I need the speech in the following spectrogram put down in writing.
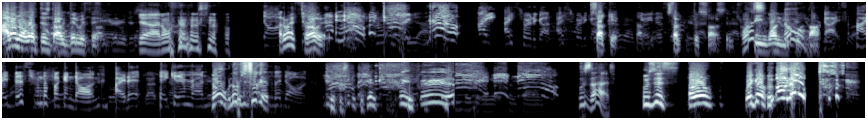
I don't know what this dog did with it. Yeah, I don't know. How do I throw it? No! God! No! I, I swear to God. I swear to God. Suck it. Suck the sausage. What? Be one No. with the dog. Guys, hide this from the fucking dog. Hide it. Take it and run. No, no, he took it. the dog. wait, wait, wait, wait. No! Who's that? Who's this? Hello? Wake up! Oh no!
